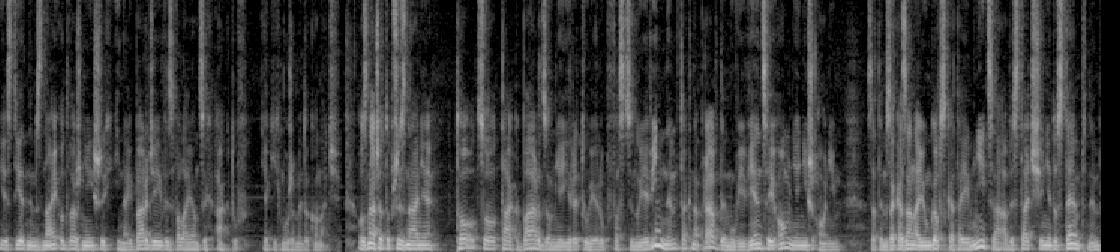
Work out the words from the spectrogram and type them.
jest jednym z najodważniejszych i najbardziej wyzwalających aktów, jakich możemy dokonać. Oznacza to przyznanie, to, co tak bardzo mnie irytuje lub fascynuje w innym, tak naprawdę mówi więcej o mnie niż o nim. Zatem zakazana jungowska tajemnica, aby stać się niedostępnym,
